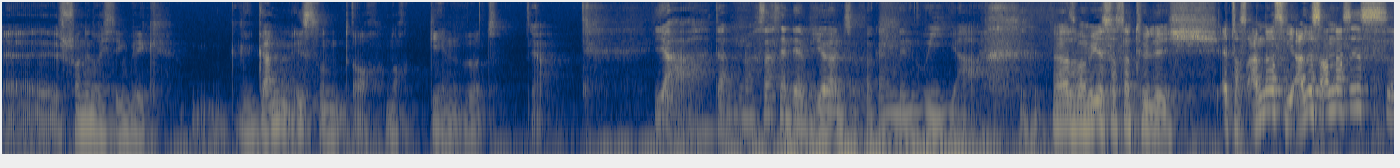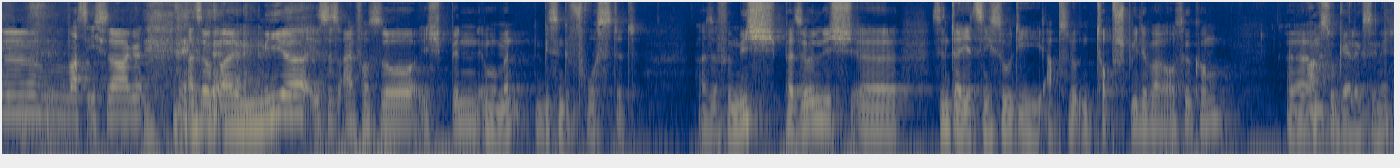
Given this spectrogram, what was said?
äh, schon den richtigen Weg gegangen ist und auch noch gehen wird. Ja. Ja, dann, was sagt denn der Björn zum vergangenen Wii-Jahr? Ja, also bei mir ist das natürlich etwas anders, wie alles anders ist, äh, was ich sage. Also bei mir ist es einfach so, ich bin im Moment ein bisschen gefrustet. Also für mich persönlich äh, sind da jetzt nicht so die absoluten Top-Spiele bei rausgekommen. Ähm, Magst du Galaxy nicht?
